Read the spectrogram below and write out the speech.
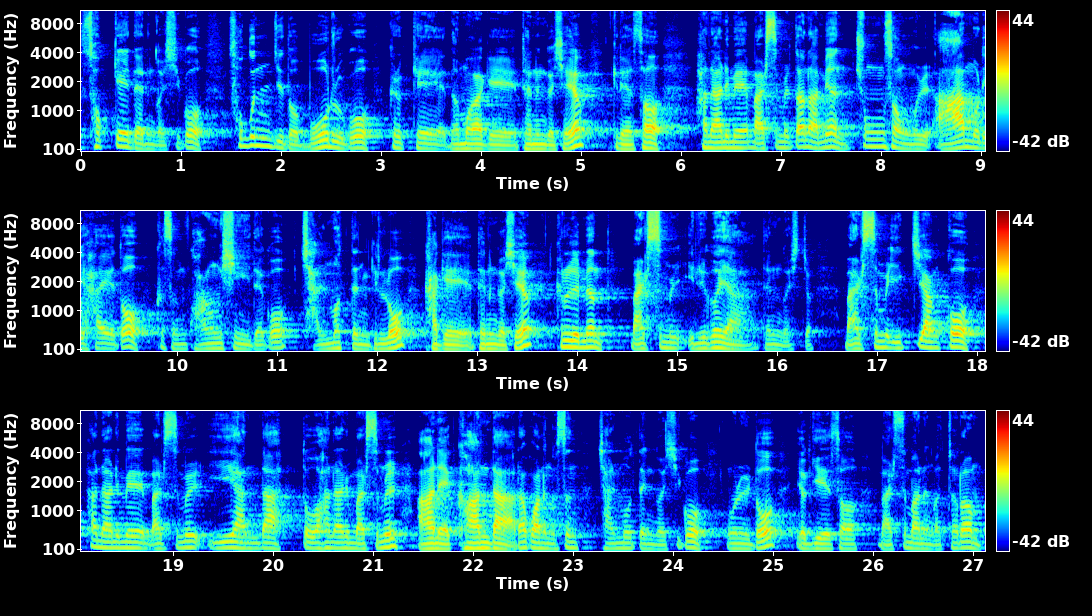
속게 되는 것이고 속은지도 모르고 그렇게 넘어가게 되는 것이에요. 그래서 하나님의 말씀을 떠나면 충성을 아무리 하여도 그것은 광신이 되고 잘못된 길로 가게 되는 것이에요. 그러려면 말씀을 읽어야 되는 것이죠. 말씀을 읽지 않고 하나님의 말씀을 이해한다 또 하나님 말씀을 안에 거한다라고 하는 것은 잘못된 것이고 오늘도 여기에서 말씀하는 것처럼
